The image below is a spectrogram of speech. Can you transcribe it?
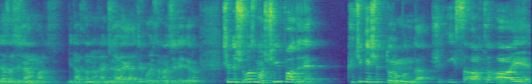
Biraz acelem var. Birazdan öğrenciler gelecek. O yüzden acele ediyorum. Şimdi şu o zaman şu ifadede küçük eşit durumunda şu x artı a'ya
